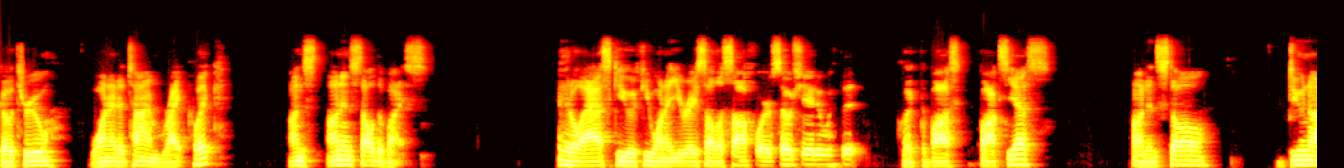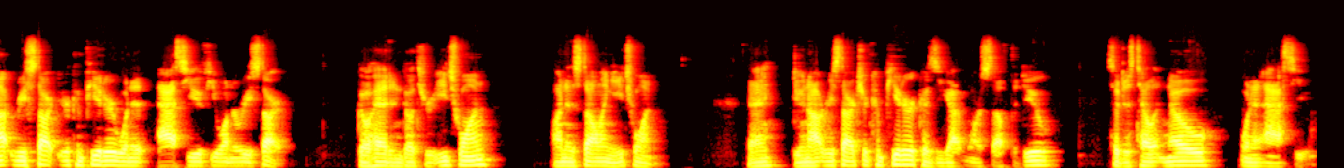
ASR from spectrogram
Go through one at a time, right click, un- uninstall device. It'll ask you if you want to erase all the software associated with it. Click the box, box yes, uninstall. Do not restart your computer when it asks you if you want to restart. Go ahead and go through each one, uninstalling each one. Okay. Do not restart your computer because you got more stuff to do. So just tell it no when it asks you.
